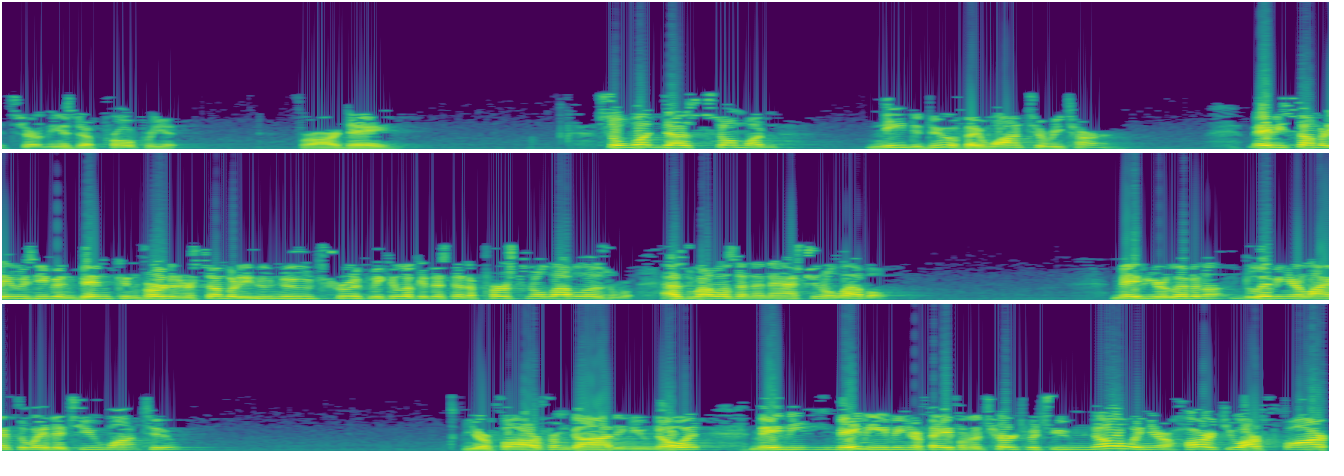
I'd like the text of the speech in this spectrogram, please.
It certainly is appropriate for our day. So, what does someone need to do if they want to return? Maybe somebody who's even been converted or somebody who knew truth. We can look at this at a personal level as, as well as on a national level. Maybe you're living, living your life the way that you want to. You're far from God and you know it. Maybe, maybe even you're faithful to church, but you know in your heart you are far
